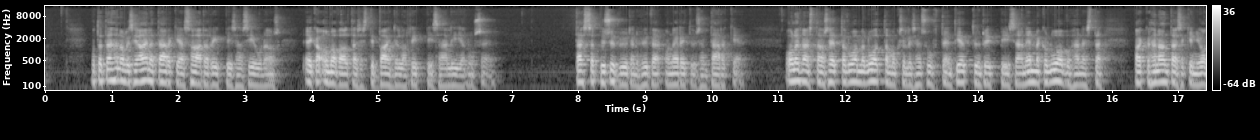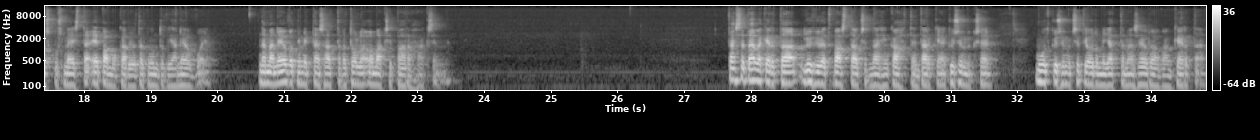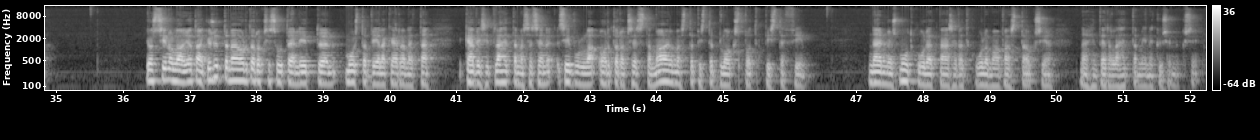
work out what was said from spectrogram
Mutta tähän olisi aina tärkeää saada rippiisän siunaus, eikä omavaltaisesti vaihdella rippiisää liian usein. Tässä pysyvyyden hyve on erityisen tärkeä. Olennaista on se, että luomme luottamuksellisen suhteen tiettyyn rippiisään, emmekä luovu hänestä, vaikka hän antaisikin joskus meistä epämukavilta tuntuvia neuvoja. Nämä neuvot nimittäin saattavat olla omaksi parhaaksemme. Tässä tällä kertaa lyhyet vastaukset näihin kahteen tärkeään kysymykseen. Muut kysymykset joudumme jättämään seuraavaan kertaan. Jos sinulla on jotain kysyttävää ortodoksisuuteen liittyen, muista vielä kerran, että kävisit lähettämässä sen sivulla ortodoksesta maailmasta.blogspot.fi. Näin myös muut kuulijat pääsevät kuulemaan vastauksia näihin teidän lähettämiin kysymyksiin.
